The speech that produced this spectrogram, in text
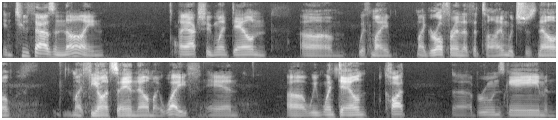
in 2009, I actually went down um, with my my girlfriend at the time, which is now my fiance and now my wife, and uh, we went down, caught uh, a Bruins game, and,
